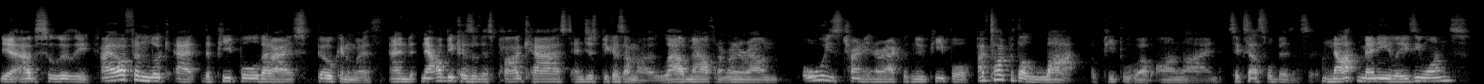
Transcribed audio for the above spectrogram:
Yeah, absolutely. I often look at the people that I've spoken with, and now because of this podcast, and just because I'm a loudmouth and I'm running around always trying to interact with new people. I've talked with a lot of people who have online successful businesses. Not many lazy ones,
